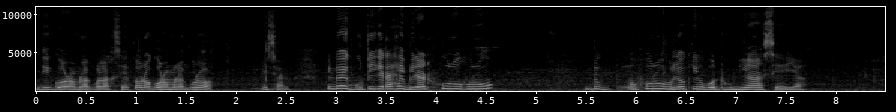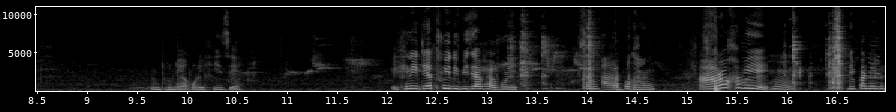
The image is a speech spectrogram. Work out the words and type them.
যি গৰম লাগব লাগছে। তোৰো গৰম লাগব ৰ ইছান। কিন্তু এই গুটিকেইটাহে বিৰাট সৰু সৰু কিন্তু সৰু হ'লেও কি হ'ব ধুনীয়া আছে এয়া। ধুনীয়া কৰি সিজে। এইখিনি এতিয়া থৈ দিবি যা ভাল কৰি। চাওঁ আৰু আৰু খাবি। দি পানী দি।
